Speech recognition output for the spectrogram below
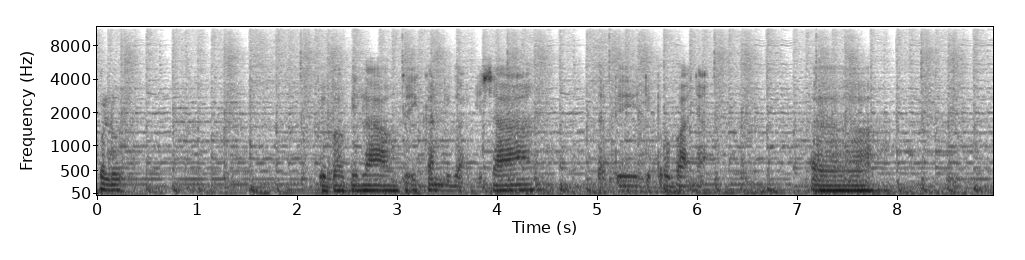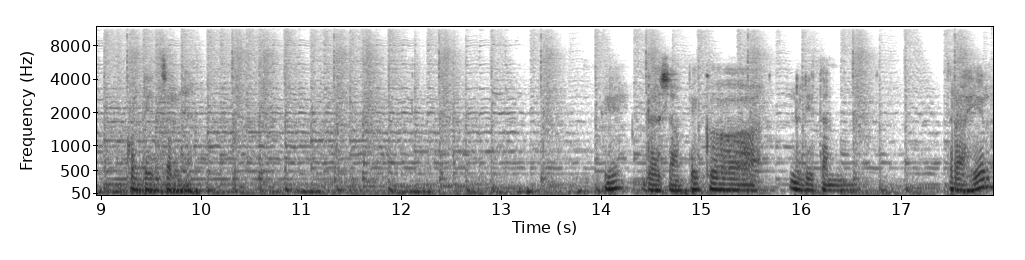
belut. Apabila untuk ikan juga bisa tapi diperbanyak uh, kondensernya oke udah sampai ke lilitan terakhir.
